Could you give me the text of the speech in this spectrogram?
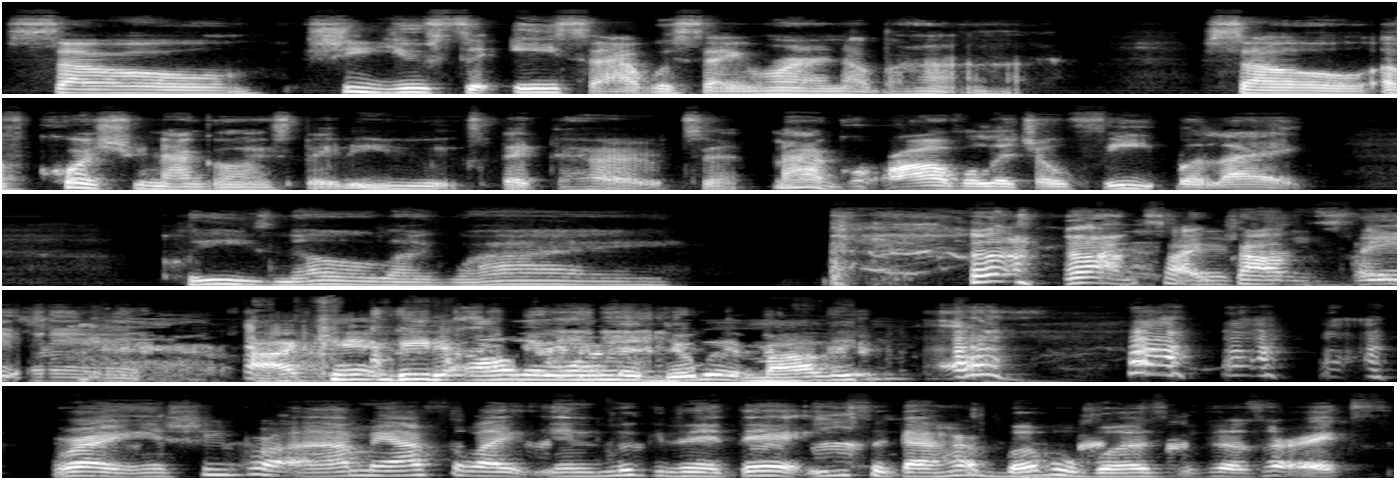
So she used to Issa, I would say, running up behind her. So of course you're not gonna expect it. You expected her to not grovel at your feet, but like, please no, like why? type And she conversation. I can't be the only one to do it, Molly. Right, and she probably. I mean, I feel like in looking at that, Issa got her bubble buzz because her ex-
